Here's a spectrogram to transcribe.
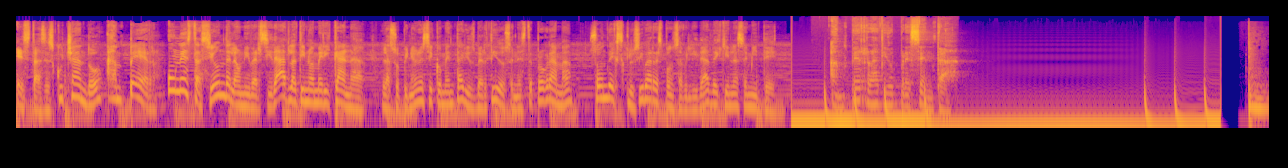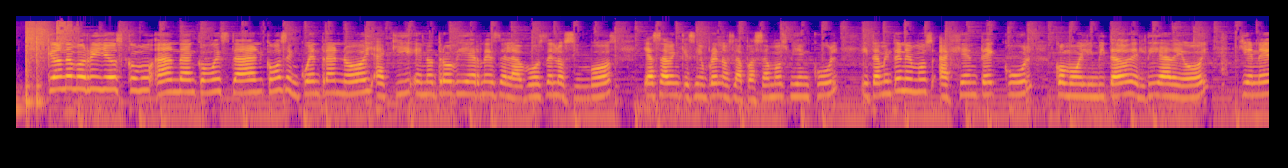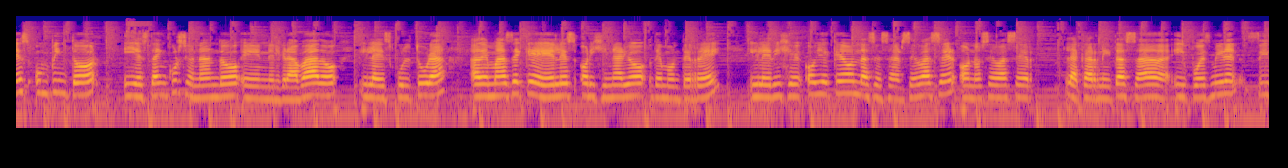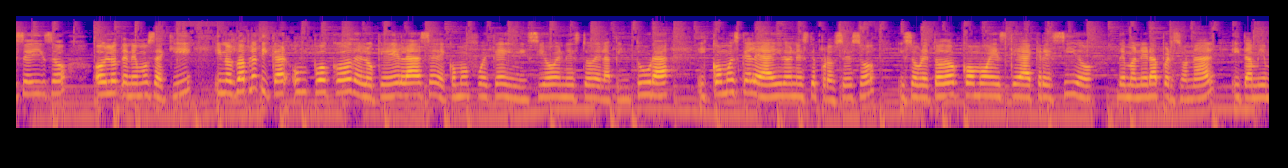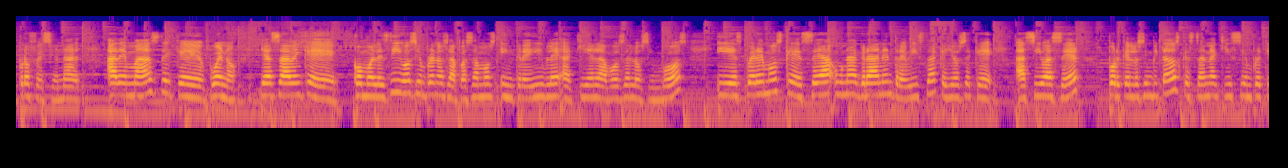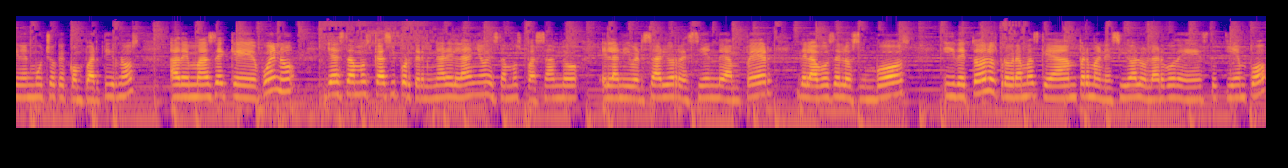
Estás escuchando Amper, una estación de la Universidad Latinoamericana. Las opiniones y comentarios vertidos en este programa son de exclusiva responsabilidad de quien las emite. Amper Radio presenta. ¿Qué onda morrillos? ¿Cómo andan? ¿Cómo están? ¿Cómo se encuentran hoy aquí en otro viernes de La Voz de los Sin Voz? Ya saben que siempre nos la pasamos bien cool y también tenemos a gente cool como el invitado del día de hoy, quien es un pintor y está incursionando en el grabado y la escultura, además de que él es originario de Monterrey. Y le dije, oye, ¿qué onda César? ¿Se va a hacer o no se va a hacer la carnita asada? Y pues miren, sí se hizo. Hoy lo tenemos aquí y nos va a platicar un poco de lo que él hace, de cómo fue que inició en esto de la pintura y cómo es que le ha ido en este proceso y sobre todo cómo es que ha crecido de manera personal y también profesional. Además de que, bueno, ya saben que, como les digo, siempre nos la pasamos increíble aquí en La Voz de los Sin Voz y esperemos que sea una gran entrevista, que yo sé que así va a ser, porque los invitados que están aquí siempre tienen mucho que compartirnos, además de que, bueno, ya estamos casi por terminar el año, estamos pasando el aniversario recién de Amper, de La Voz de los Sin Voz y de todos los programas que han permanecido a lo largo de este tiempo.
